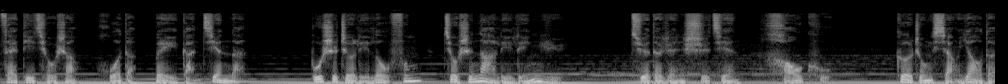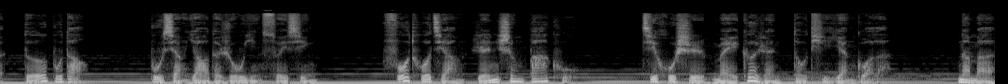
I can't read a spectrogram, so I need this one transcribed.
在地球上活得倍感艰难，不是这里漏风，就是那里淋雨，觉得人世间好苦，各种想要的得不到，不想要的如影随形。佛陀讲人生八苦，几乎是每个人都体验过了。那么，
